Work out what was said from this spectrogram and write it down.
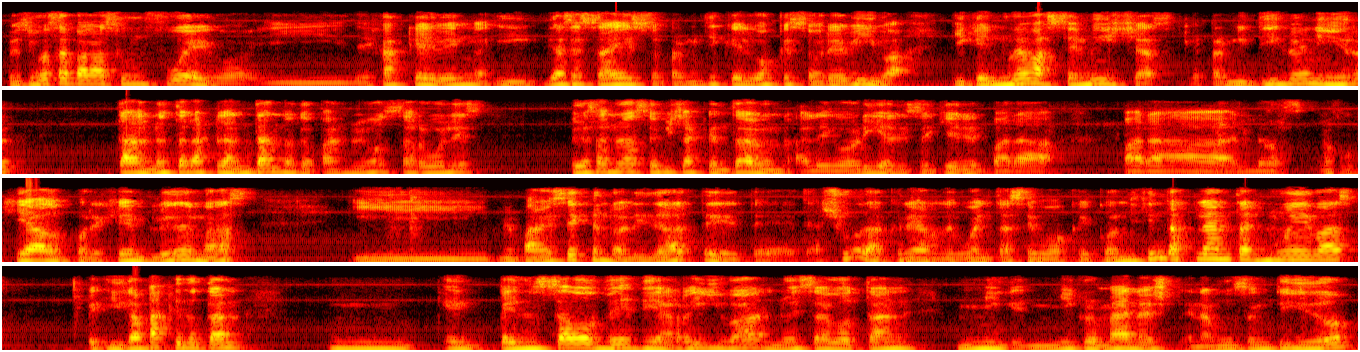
pero si vos apagás un fuego y dejás que venga, y gracias a eso permitís que el bosque sobreviva y que nuevas semillas que permitís venir, no estarás plantando capaz nuevos árboles, pero esas nuevas semillas que entraron, alegorías si se quiere, para, para los refugiados, por ejemplo, y demás, y me parece que en realidad te, te, ayuda a crear de vuelta ese bosque, con distintas plantas nuevas, y capaz que no tan mm, pensado desde arriba, no es algo tan micromanaged en algún sentido,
